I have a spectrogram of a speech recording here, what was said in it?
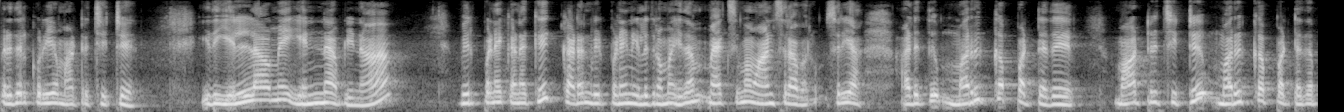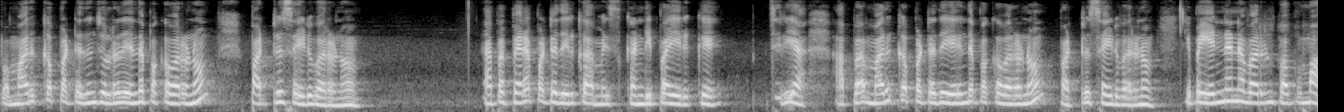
பெறுதற்குரிய மாற்றுச்சீட்டு. இது எல்லாமே என்ன அப்படின்னா விற்பனை கணக்கு கடன் விற்பனைன்னு எழுதுகிறோமா இதான் மேக்ஸிமம் ஆன்சராக வரும். சரியா? அடுத்து மறுக்கப்பட்டது. மாற்றுச்சிட்டு மறுக்கப்பட்டது. அப்போ மறுக்கப்பட்டதுன்னு சொல்கிறது எந்த பக்கம் வரணும்? பற்று சைடு வரணும். அப்போ பெறப்பட்டது இருக்கா மிஸ் கண்டிப்பாக இருக்குது சரியா? அப்போ மறுக்கப்பட்டது எந்த பக்கம் வரணும்? பற்று சைடு வரணும். இப்போ என்னென்ன வரும்னு பார்ப்போமா?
